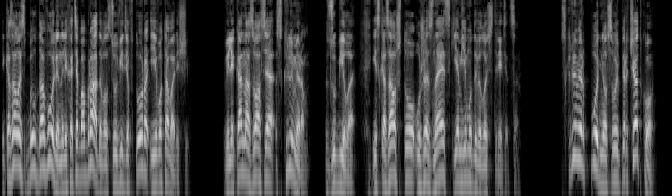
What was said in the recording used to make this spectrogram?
и, казалось, был доволен или хотя бы обрадовался, увидев Тора и его товарищей. Великан назвался Скрюмером, Зубила, и сказал, что уже знает, с кем ему довелось встретиться. Скрюмер поднял свою перчатку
